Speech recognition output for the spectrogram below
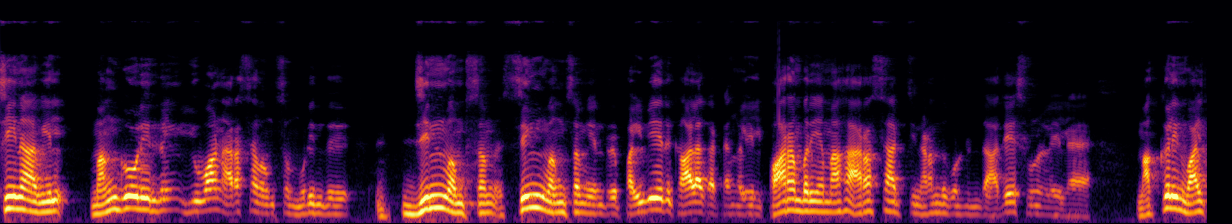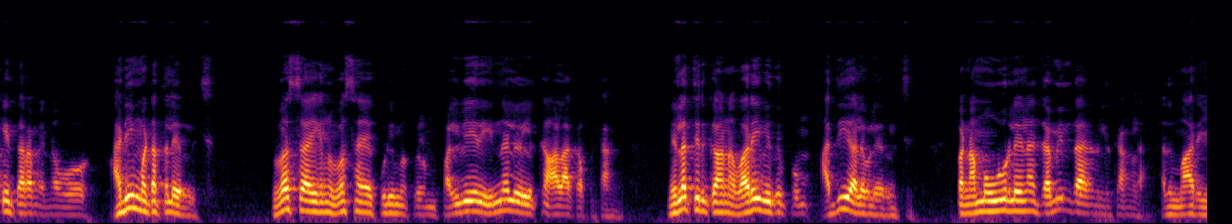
சீனாவில் மங்கோலியர்களின் யுவான் அரச வம்சம் முடிந்து ஜின் வம்சம் சிங் வம்சம் என்று பல்வேறு காலகட்டங்களில் பாரம்பரியமாக அரசாட்சி நடந்து கொண்டிருந்த அதே சூழ்நிலையில் மக்களின் வாழ்க்கை தரம் என்னவோ அடிமட்டத்தில் இருந்துச்சு. விவசாயிகளும் விவசாய குடிமக்களும் பல்வேறு இன்னல்களுக்கு ஆளாக்கப்பட்டாங்க. நிலத்திற்கான வரி விதிப்பும் அதிக அளவில் இருந்துச்சு. இப்போ நம்ம ஊர்லலாம் ஜமீன்தார்கள் இருக்காங்களா? அது மாதிரி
